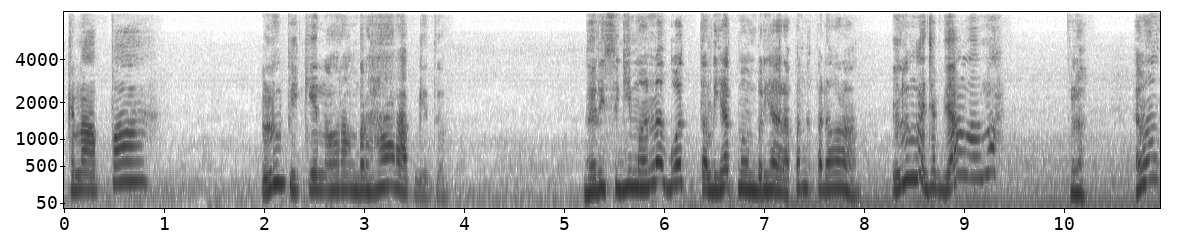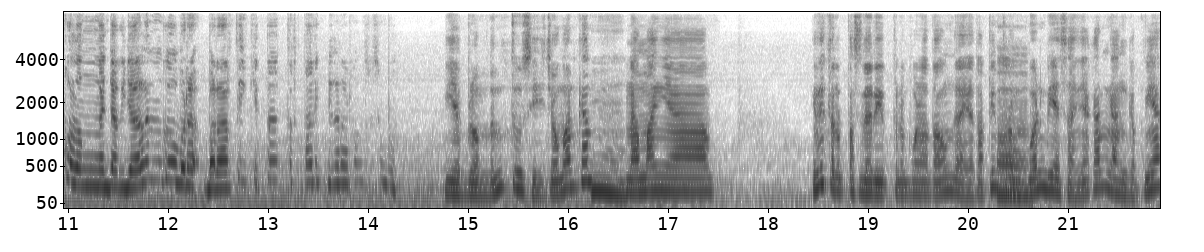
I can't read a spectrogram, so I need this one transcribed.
kenapa lu bikin orang berharap gitu? dari segi mana gue terlihat memberi harapan kepada orang Ya lu ngajak jalan lah. lah emang kalau ngajak jalan gue berarti kita tertarik dengan orang tersebut Iya belum tentu sih, cuman kan Hmm. namanya ini terlepas dari perempuan atau enggak ya, tapi Hmm. perempuan biasanya kan nganggapnya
